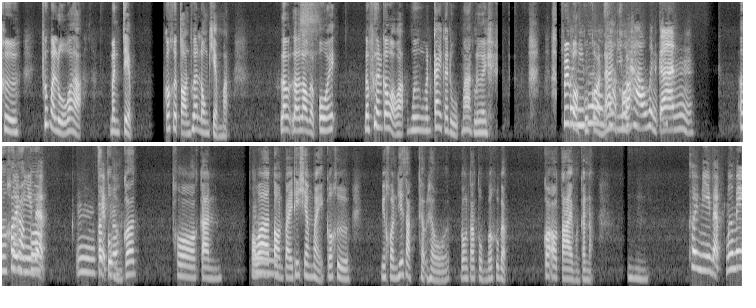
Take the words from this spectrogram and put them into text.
คือเพิ่งมารู้ว่ามันเจ็บก็คือตอนเพื่อนลงเข็มอะแล้วแล้วเราแบบโอ๊ย แล้วเพื่อนก็บอกว่า มึงมันใกล้กระดูกมากเลย ไม่บอกกูก่อนได้เคยมีนี่เพื่อนเราสักข้อวะเท้าเหมือนกัน เออข้อเคยเท้ามีก็แบบอืมตะเจ็บตุ่มเนาะก็พอกัน เพราะว่าอืมตอนไปที่เชียงใหม่ก็คือ มีคนที่สักแถวแถวๆตรงตาตุ่มก็คือแบบ ก็เอาตายเหมือนกันอะ อืม เคยมีแบบเมื่อไม่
